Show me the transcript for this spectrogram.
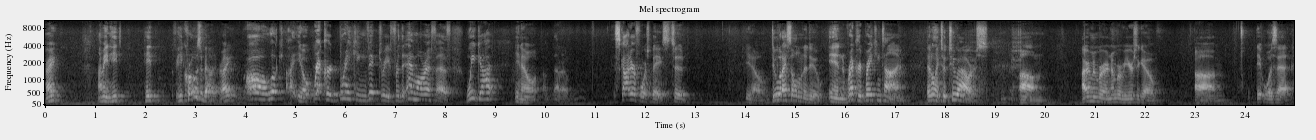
right? I mean, he, he, he crows about it, right? Oh, look, I, you know, record-breaking victory for the MRFF. We got, you know, I don't know, Scott Air Force Base to, you know, do what I told them to do in record-breaking time. It only took two hours. Um, I remember a number of years ago, um, it was at,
